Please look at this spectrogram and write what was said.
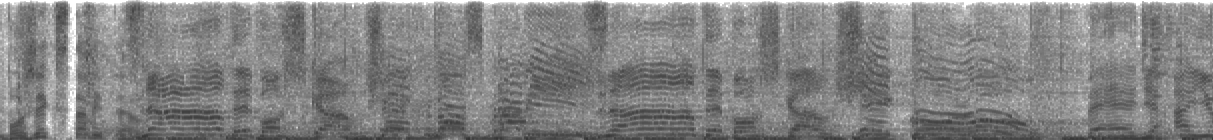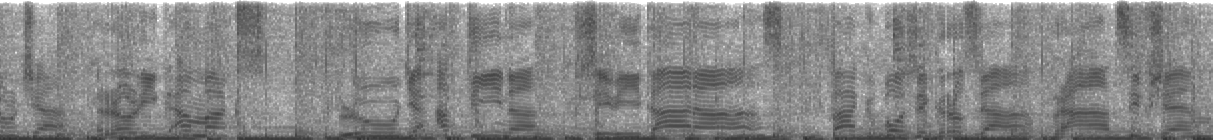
Bořek stavitel. Znáte Božka, všechno spraví. Znáte Božka, šikulu. Péďa a Julča, Rolík a Max, Lůďa a Týna přivítá nás. Pak Božek rozdá práci všem,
